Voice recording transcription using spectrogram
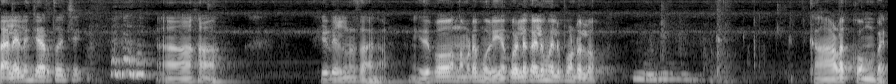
തലയിലും ചേർത്ത് വെച്ച്. ആഹാ കിടലിന് സാധനം. ഇതിപ്പോ നമ്മുടെ മുരിങ്ങക്കൊല്ലക്കാലും വലുപ്പമുണ്ടല്ലോ. കാളക്കൊമ്പൻ.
